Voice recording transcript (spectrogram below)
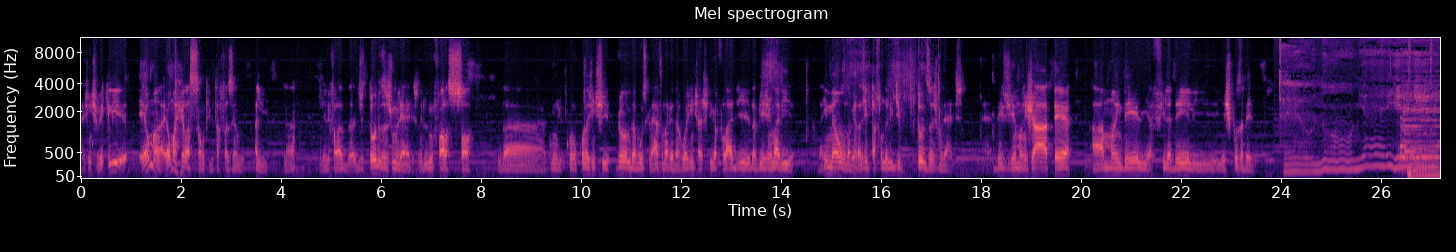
a gente vê que ele é uma, é uma relação que ele está fazendo ali, né? Ele fala de todas as mulheres, né? ele não fala só da. Quando a gente vê o nome da música, né? Ave Maria da Rua, a gente acha que ele vai falar de, da Virgem Maria. né? E não, na verdade, ele está falando ali de todas as mulheres. né? Desde Iemanjá até a mãe dele, a filha dele e a esposa dele. Teu nome é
